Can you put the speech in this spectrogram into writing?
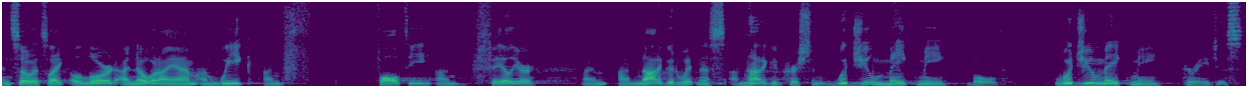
And so it's like, oh Lord, I know what I am. I'm weak. I'm f- faulty. I'm failure. I'm, I'm not a good witness. I'm not a good Christian. Would you make me bold? Would you make me courageous?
